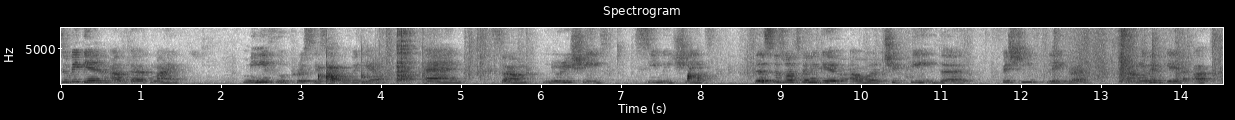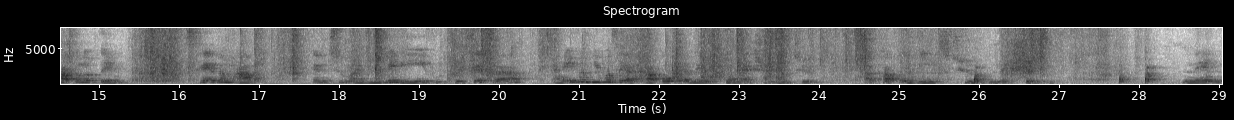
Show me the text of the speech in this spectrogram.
To begin i've got my mini food processor over here and some nori sheets seaweed sheets this is what's going to give our chickpea the fishy flavor. So I'm going to get a couple of them, tear them up into my mini food processor. I hate when people say a couple and they don't actually need to. A couple means two, literally. And then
